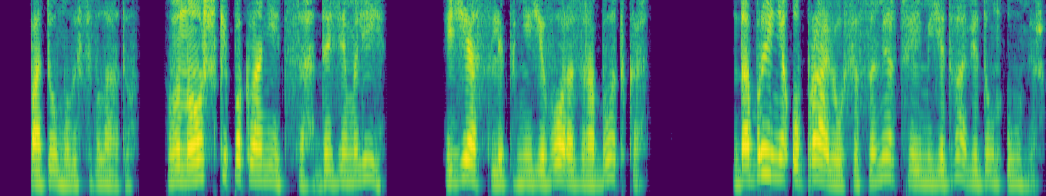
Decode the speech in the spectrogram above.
— подумалось Владу. в ножки поклониться до земли, если б не его разработка. Добрыня управился с умертвиями, едва ведун умер.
